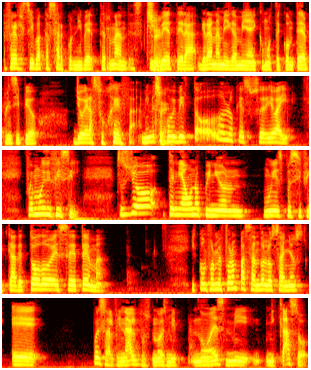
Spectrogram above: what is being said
Fer se iba a casar con Ivette Hernández, que Ivette era gran amiga mía y como te conté al principio, yo era su jefa. A mí me tocó vivir todo lo que sucedió ahí. Fue muy difícil. Entonces yo tenía una opinión muy específica de todo ese tema y conforme fueron pasando los años, eh, pues al final, pues no es mi, no es mi, mi, caso,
